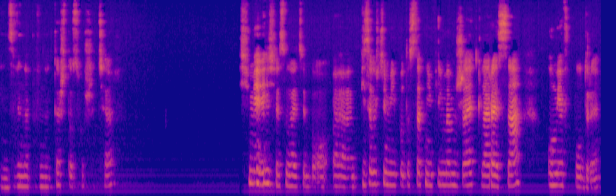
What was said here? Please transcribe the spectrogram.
więc Wy na pewno też to słyszycie. Śmieję się, słuchajcie, bo e, pisałyście mi pod ostatnim filmem, że Claresa umie w pudry.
